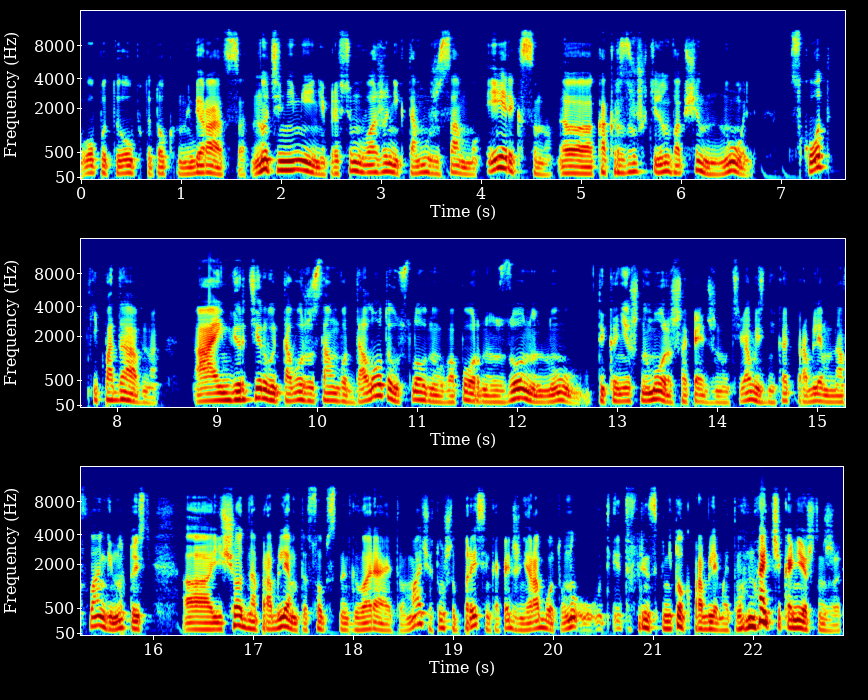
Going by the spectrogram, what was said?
опыт и опыта только набираться. Но тем не менее, при всем уважении к тому же самому Эриксону, э, как разрушитель он вообще ноль. Скотт и подавно. А инвертировать того же самого Далота условного в опорную зону, ну, ты, конечно, можешь, опять же, но у тебя возникают проблемы на фланге. Ну, то есть, э, еще одна проблема-то, собственно говоря, этого матча, в том, что прессинг, опять же, не работал. Ну, это, в принципе, не только проблема этого матча, конечно же.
